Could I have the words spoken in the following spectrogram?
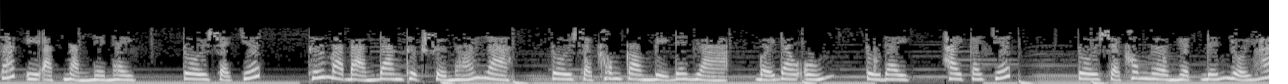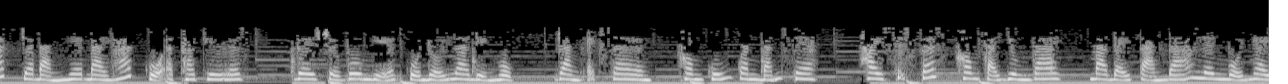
xác y ạch nặng nề này. Tôi sẽ chết. Thứ mà bạn đang thực sự nói là, tôi sẽ không còn bị đe dọa, bởi đau ốm, tù đầy, hay cái chết. Tôi sẽ không ngờ nghịch đến nỗi hát cho bạn nghe bài hát của Attaculus về sự vô nghĩa của nỗi la địa ngục, rằng Exaon không cuốn quanh bánh xe, hay Sisyphus không phải dùng vai mà đẩy tảng đá lên mỗi ngày,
